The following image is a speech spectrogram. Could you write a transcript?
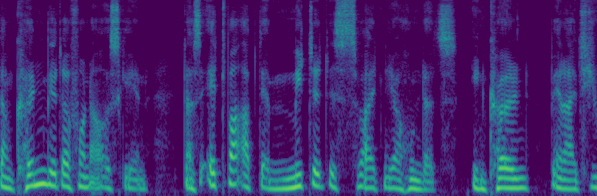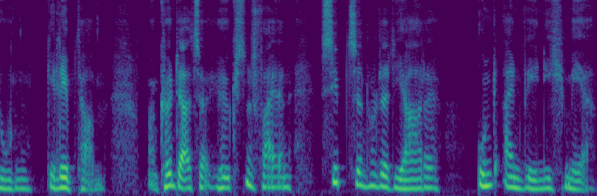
dann können wir davon ausgehen, dass etwa ab der Mitte des zweiten Jahrhunderts in Köln bereits Juden gelebt haben. Man könnte also höchstens feiern 1700 Jahre und ein wenig mehr.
